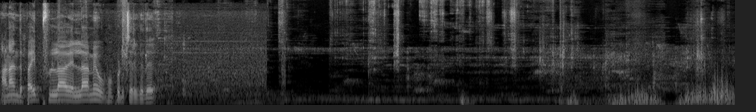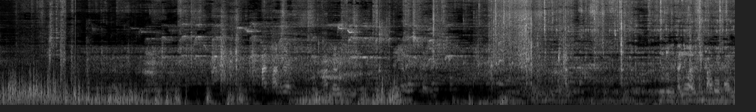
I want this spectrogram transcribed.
ஆனால் இந்த பைப் ஃபுல்லாக எல்லாமே உப்பு பிடிச்சிருக்குது. தண்ணி டைம்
